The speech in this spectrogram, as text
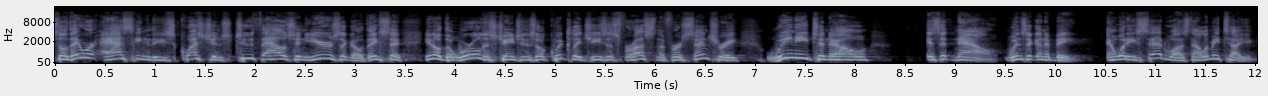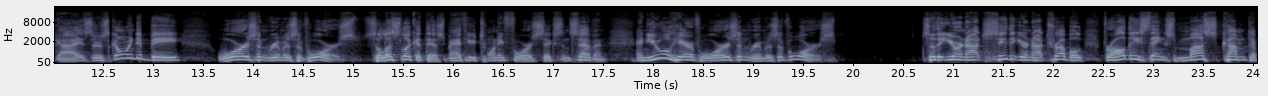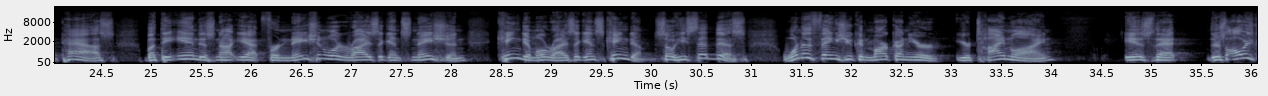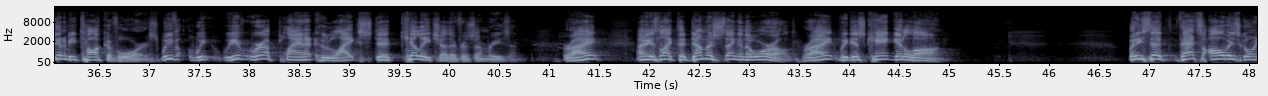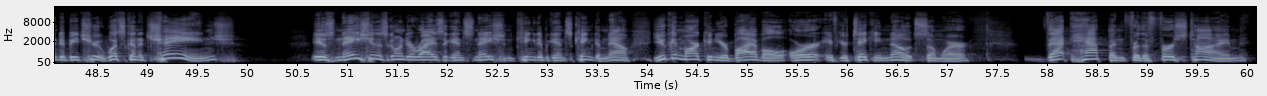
So they were asking these questions 2,000 years ago. They said, you know, the world is changing so quickly, Jesus, for us in the first century. We need to know is it now? When's it going to be? And what he said was, now let me tell you guys, there's going to be wars and rumors of wars. So let's look at this Matthew 24, 6 and 7. And you will hear of wars and rumors of wars so that you're not see that you're not troubled for all these things must come to pass but the end is not yet. For nation will rise against nation kingdom will rise against kingdom. So he said this one of the things you can mark on your your timeline is that there's always going to be talk of wars. We've we, we we're a planet who likes to kill each other for some reason right? I mean it's like the dumbest thing in the world right? We just can't get along. But he said that's always going to be true. What's going to change is nation is going to rise against nation, kingdom against kingdom. Now, you can mark in your Bible, or if you're taking notes somewhere, that happened for the first time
